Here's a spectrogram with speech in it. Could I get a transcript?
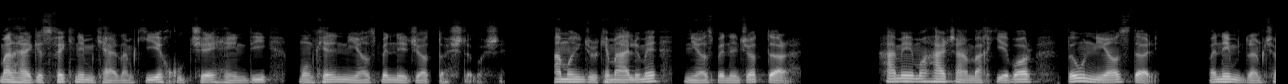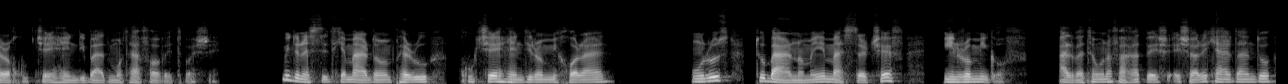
من هرگز فکر نمی کردم که یه خوکچه هندی ممکنه نیاز به نجات داشته باشه. اما اینجور که معلومه نیاز به نجات داره. همه ما هر چند وقت یه بار به اون نیاز داریم و نمی‌دونم چرا خوکچه هندی باید متفاوت باشه. می‌دونستید که مردم پرو خوکچه هندی رو می‌خورن؟ اون روز تو برنامه مسترچف این رو می‌گفت. البته اونا فقط بهش اشاره کردند و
